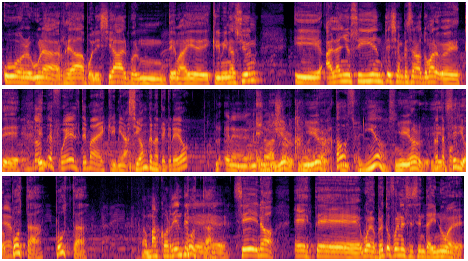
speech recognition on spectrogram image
hubo una redada policial por un tema ahí de discriminación Y al año siguiente ya empezaron a tomar. Este, ¿Dónde fue el tema de discriminación que no te creo? En, en Nueva New York, York. New York. ¿Estados Unidos? New York, No en serio, creer. posta, posta. No, más corriente Posta. que. Sí, no. Este, bueno, pero esto fue en el 69.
